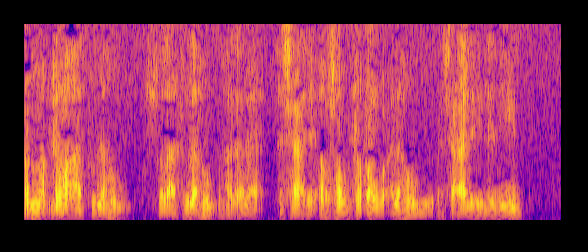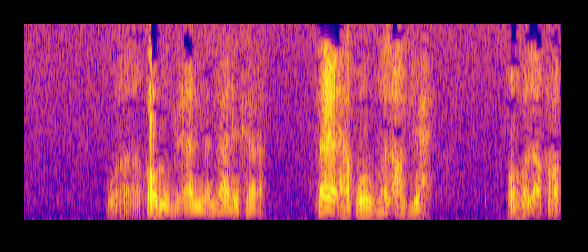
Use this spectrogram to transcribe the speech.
أما قراءة لهم الصلاة لهم هذا لا يسعى أو صوم تطوع لهم يسعى عليه دليل. وقول بأن ذلك لا يلحقهم هو الأرجح وهو الأقرب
